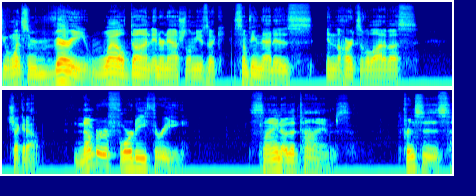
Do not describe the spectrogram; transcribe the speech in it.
if you want some very well done international music, something that is in the hearts of a lot of us, check it out. Number 43 Sign of the Times. Prince's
